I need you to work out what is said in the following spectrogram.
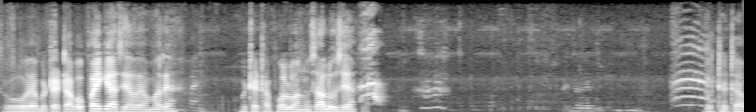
તો હવે બટેટા બફાઈ ગયા છે હવે અમારે. બટેટા ફોલવાનું ચાલુ છે. બટેટા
